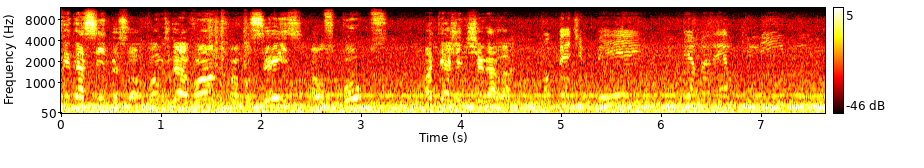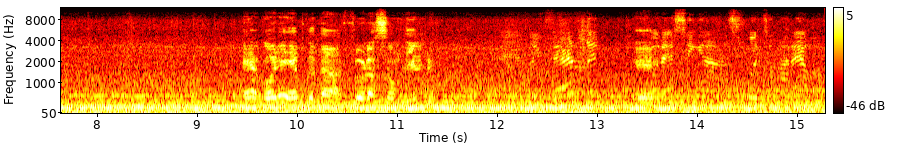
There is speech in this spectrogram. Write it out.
Fica assim, pessoal. Vamos gravando para vocês aos poucos até a gente chegar lá. O pé de pé, pé amarelo, que lindo. É, agora é a época da floração dele, né? É, no inverno, né? É. As cores amarelas.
